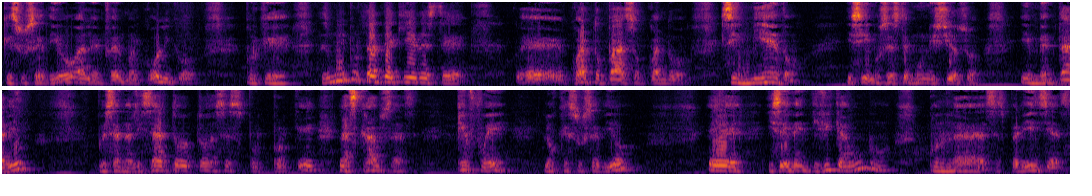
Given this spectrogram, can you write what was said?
que sucedió al enfermo alcohólico, porque es muy importante aquí en este cuarto paso, cuando sin miedo hicimos este municioso inventario, pues analizar todo, todas esas, por, qué, las causas, qué fue lo que sucedió, eh, y se identifica uno con las experiencias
